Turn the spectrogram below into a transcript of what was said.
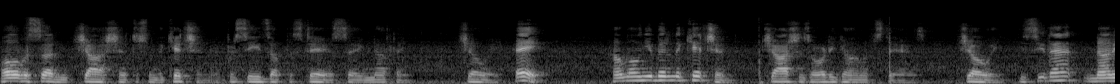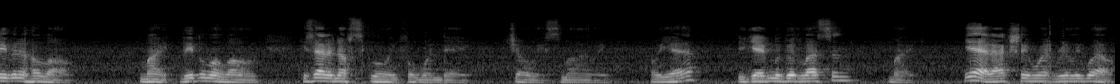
All of a sudden, Josh enters from the kitchen and proceeds up the stairs, saying nothing. Joey. Hey, how long you been in the kitchen? Josh has already gone upstairs. Joey. You see that? Not even a hello. Mike. Leave him alone. He's had enough schooling for one day. Joey, smiling. Oh, yeah? You gave him a good lesson? Mike. Yeah, it actually went really well.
